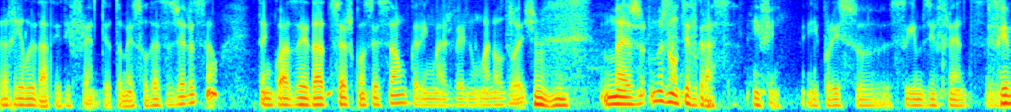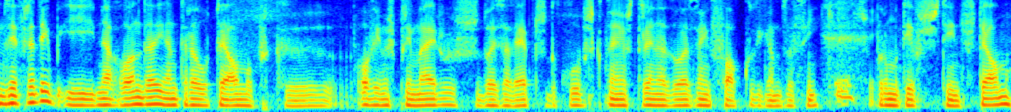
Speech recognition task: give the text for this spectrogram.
a realidade é diferente. Eu também sou dessa geração, tenho quase a idade do Sérgio Conceição, um bocadinho mais velho, um ano ou dois, mas, mas não teve graça, enfim, e por isso seguimos em frente. Seguimos em frente e, e na ronda entra o Telmo, porque ouvimos primeiro os dois adeptos de clubes que têm os treinadores em foco, digamos assim, por motivos distintos. Telmo,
